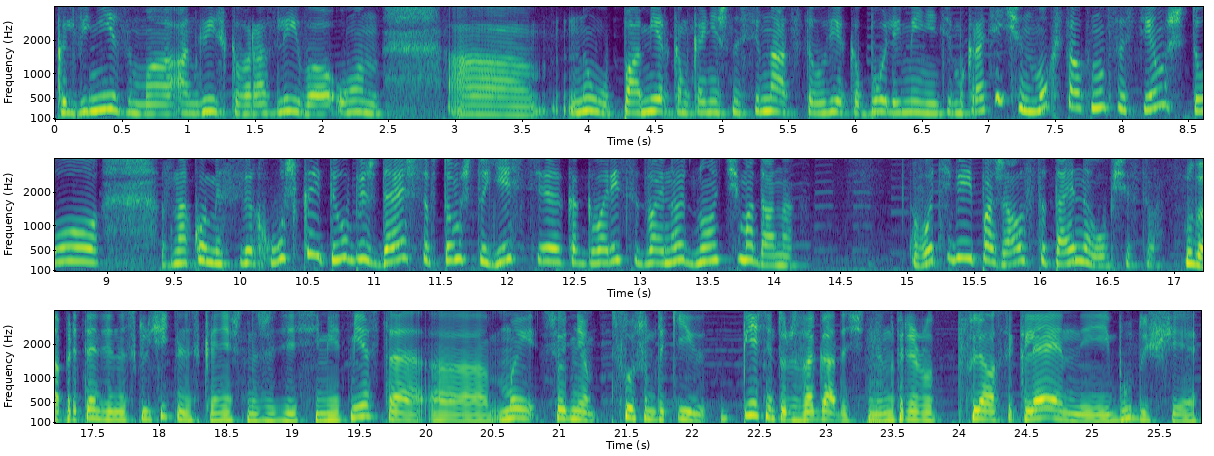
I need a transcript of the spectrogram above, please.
кальвинизм английского разлива, он, а, ну, по меркам, конечно, 17 века более-менее демократичен, мог столкнуться с тем, что знакомясь с верхушкой, ты убеждаешься в том, что есть, э, как говорится, двойное дно чемодана. Вот тебе и, пожалуйста, тайное общество. Ну да, претензия на исключительность, конечно же, здесь имеет место. А, мы сегодня слушаем такие песни тоже загадочные. Например, вот Фляус и Кляйн и «Будущее».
